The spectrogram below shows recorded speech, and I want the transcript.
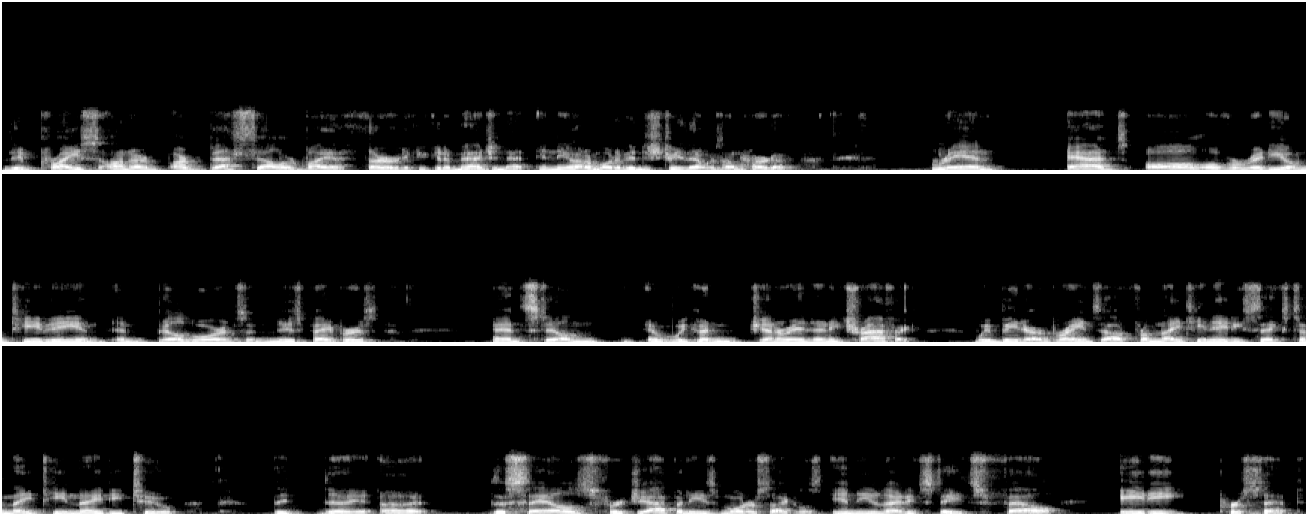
the price on our our best seller by a third. If you could imagine that in the automotive industry, that was unheard of. Ran ads all over radio and TV and, and billboards and newspapers and still we couldn't generate any traffic. We beat our brains out from 1986 to 1992. The the uh, the sales for Japanese motorcycles in the United States fell 80 percent,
